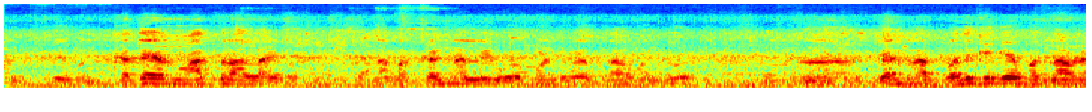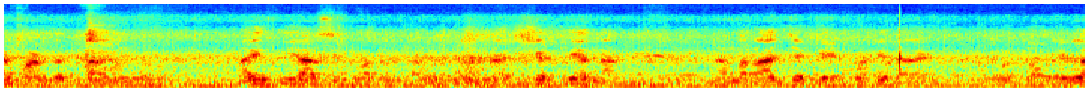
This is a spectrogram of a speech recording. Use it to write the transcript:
ಒಂದು ಒಂದು ಕತೆ ಮಾತ್ರ ಅಲ್ಲ ಇದು. ನಮ್ಮ ಕಣ್ಣಲ್ಲಿ ಉಳ್ಕೊಂಡಿರುವಂಥ ಒಂದು ಜನರ ಬದುಕಿಗೆ ಬದಲಾವಣೆ ಮಾಡಿದಂಥ ಒಂದು ಐತಿಹಾಸಿಕವಾದಂಥ ಒಂದು ಶಕ್ತಿಯನ್ನು ನಮ್ಮ ರಾಜ್ಯಕ್ಕೆ ಕೊಟ್ಟಿದ್ದಾರೆ. ಇವತ್ತು ಅವರಿಲ್ಲ.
